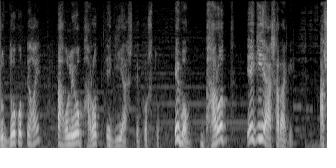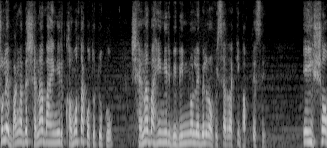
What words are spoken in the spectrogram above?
যুদ্ধও করতে হয়, তাহলেও ভারত এগিয়ে আসতে প্রস্তুত। এবং ভারত এগিয়ে আসার আগে, আসলে বাংলাদেশ সেনাবাহিনীর ক্ষমতা কতটুকু, সেনাবাহিনীর বিভিন্ন লেভেলের অফিসাররা কি ভাবতেছে, এই সব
